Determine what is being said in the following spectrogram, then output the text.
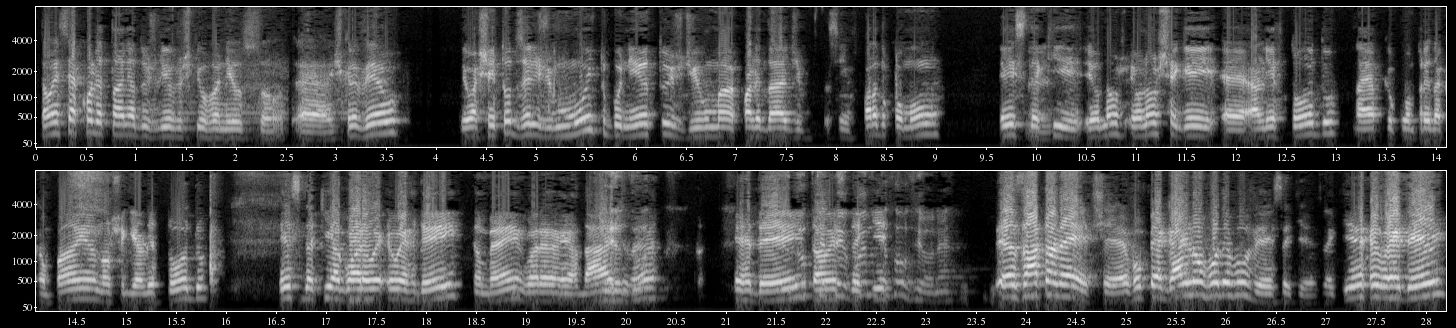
Então, essa é a coletânea dos livros que o Ronilson é, escreveu. Eu achei todos eles muito bonitos, de uma qualidade assim, fora do comum. Esse é. daqui é. eu, não, eu não cheguei é, a ler todo, na época que eu comprei da campanha, não cheguei a ler todo. Esse daqui agora eu, eu herdei também, agora é herdade, Herdou. né? Herdei, Herdou então esse daqui. Devolveu, né? Exatamente, eu vou pegar e não vou devolver esse aqui. Esse aqui eu herdei.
